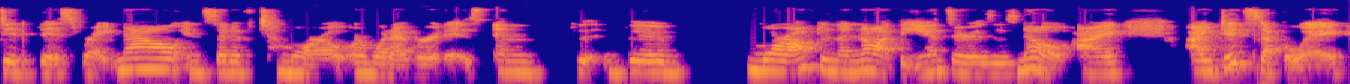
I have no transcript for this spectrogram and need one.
did this right now instead of tomorrow or whatever it is? And the, the more often than not the answer is is no. I i did step away.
